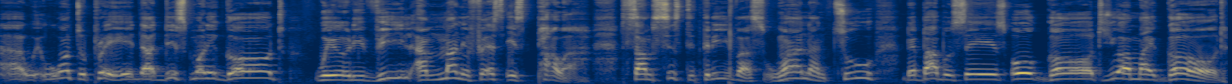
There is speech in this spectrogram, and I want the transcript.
Uh, we, we want to pray that this morning God will reveal and manifest his power. Psalm 63, verse 1 and 2, the Bible says, Oh God, you are my God.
